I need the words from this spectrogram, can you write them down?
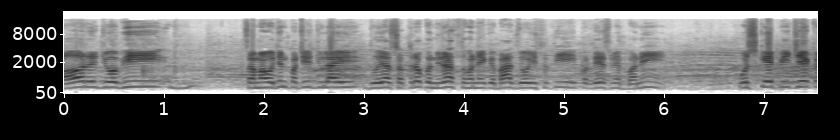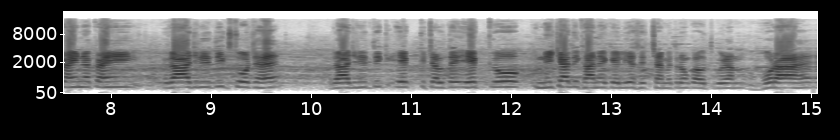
और जो भी समायोजन 25 जुलाई 2017 को निरस्त होने के बाद जो स्थिति प्रदेश में बनी, उसके पीछे कहीं ना कहीं राजनीतिक सोच है। राजनीतिक एक के चलते एक को नीचा दिखाने के लिए शिक्षा मित्रों का उत्पीड़न हो रहा है।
